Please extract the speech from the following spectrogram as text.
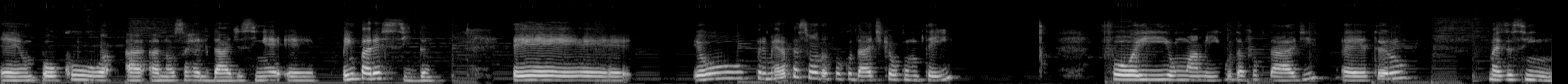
é, um pouco a, a nossa realidade assim é, é bem parecida. É, eu primeira pessoa da faculdade que eu contei foi um amigo da faculdade, hétero, mas assim,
